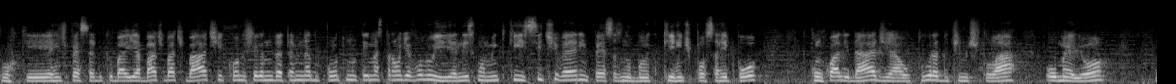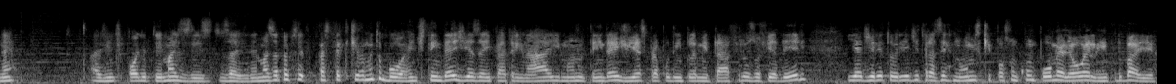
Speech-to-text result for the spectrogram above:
Porque a gente percebe que o Bahia bate, bate, bate e quando chega num determinado ponto não tem mais para onde evoluir. É nesse momento que, se tiverem peças no banco que a gente possa repor com qualidade, à altura do time titular ou melhor, né? A gente pode ter mais êxitos aí, né? Mas a pers- perspectiva é muito boa. A gente tem 10 dias aí para treinar e mano tem 10 dias para poder implementar a filosofia dele e a diretoria de trazer nomes que possam compor melhor o elenco do Bahia.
